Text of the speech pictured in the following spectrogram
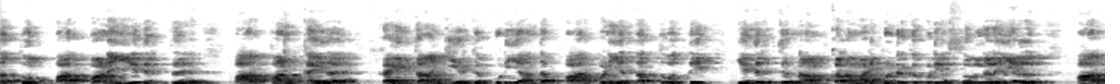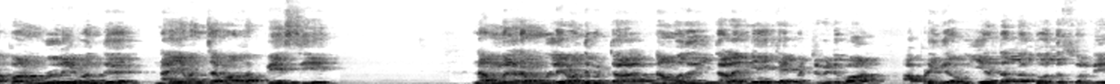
தத்துவம் பார்ப்பானை எதிர்த்து பார்ப்பான் கைத கை தாங்கி இருக்கக்கூடிய அந்த பார்ப்பனிய தத்துவத்தை எதிர்த்து நாம் களமாடிக் கொண்டிருக்கக்கூடிய சூழ்நிலையில் பார்ப்பான் உள்ளே வந்து நயவஞ்சமாக பேசி நம்மிடம் உள்ளே வந்து விட்டால் நமது தலைமையை கைப்பற்றி விடுவான் அப்படிங்கிற உயர்ந்த தத்துவத்தை சொல்லி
